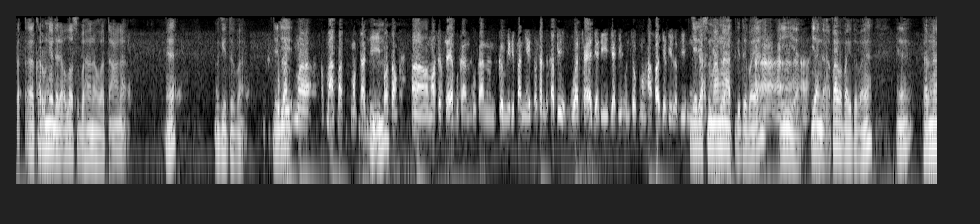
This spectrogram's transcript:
eh, karunia dari Allah Subhanahu wa taala. Ya. Begitu, Pak. Jadi bukan, ma- maaf Pak, mau tadi Mhm. potong. Eh, maksud saya bukan bukan kemiripannya itu kan, tetapi buat saya jadi jadi untuk menghafal jadi lebih mudah. jadi semangat gitu Pak ya. Ah, ah, ah, iya. ah, ah. Iya enggak apa-apa Pak itu Pak ya. Ya, karena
